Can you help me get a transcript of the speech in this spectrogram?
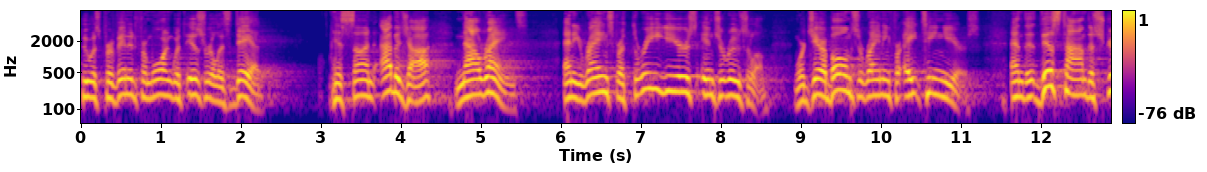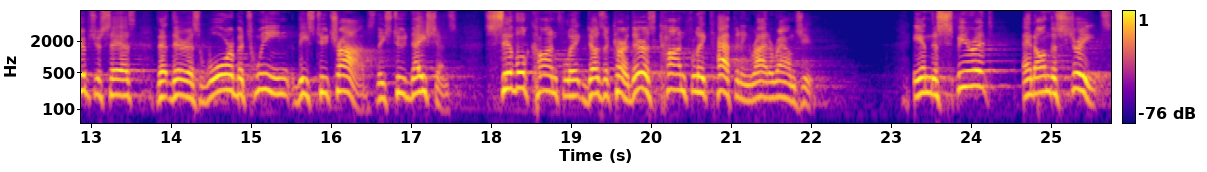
who was prevented from warring with Israel, is dead. His son Abijah now reigns, and he reigns for three years in Jerusalem, where Jeroboam's reigning for 18 years. And the, this time, the scripture says that there is war between these two tribes, these two nations. Civil conflict does occur. There is conflict happening right around you in the spirit and on the streets.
